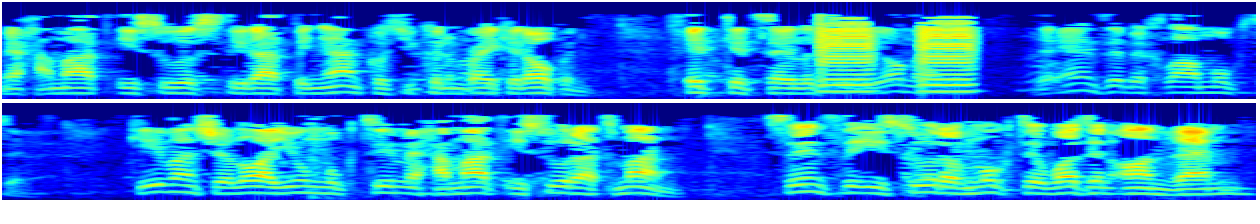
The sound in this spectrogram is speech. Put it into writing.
mehamat isur stirat binyan because you couldn't break it open. It could say. The enze bechlal muktzeh. Kivan shelo mehamat isur atman. Since the isur of muktzeh wasn't on them,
